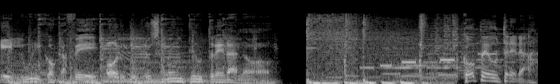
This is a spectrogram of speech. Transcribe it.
el único café orgullosamente utrerano. Cope Utrera.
